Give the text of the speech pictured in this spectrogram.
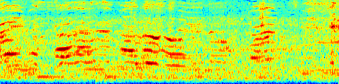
I know, I know, I know I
